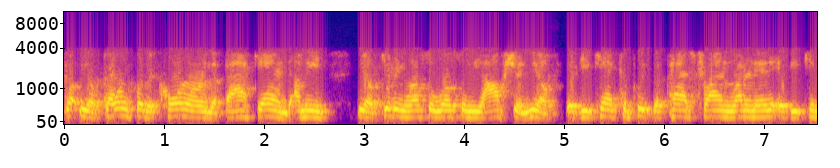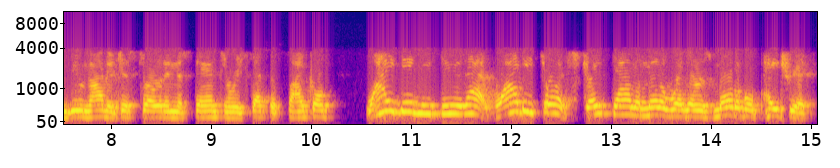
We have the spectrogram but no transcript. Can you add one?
go, you know, going for the corner or the back end. I mean, you know, giving Russell Wilson the option. You know, if you can't complete the pass, try and run it in. If you can do neither, just throw it in the stance and reset the cycle. Why didn't he do that? Why did he throw it straight down the middle where there was multiple Patriots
